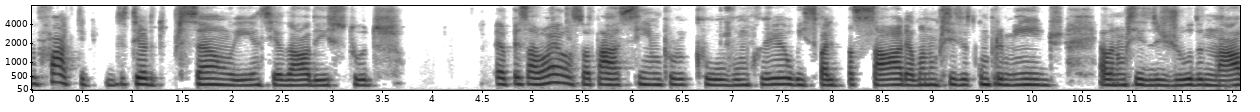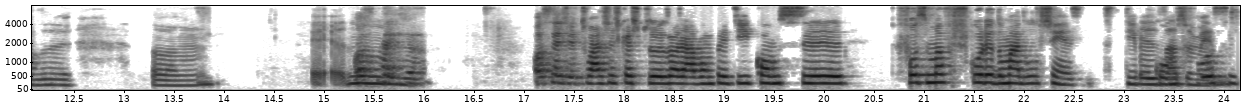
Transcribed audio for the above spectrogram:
o facto tipo, de ter depressão e ansiedade e isso tudo. Eu pensava, ah, ela só está assim porque o avô morreu, isso vai-lhe passar, ela não precisa de comprimidos, ela não precisa de ajuda, de nada. Um, é, não... ou, seja, ou seja, tu achas que as pessoas olhavam para ti como se fosse uma frescura de uma adolescente, tipo, Exatamente. como se fosse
